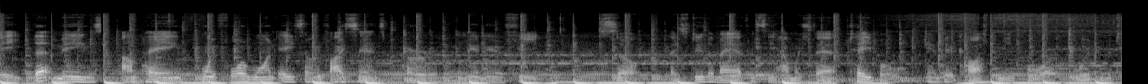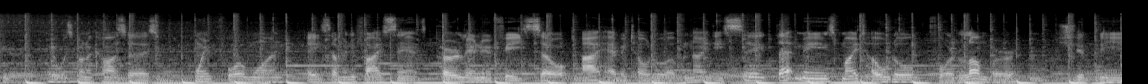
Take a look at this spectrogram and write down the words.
8. That means I'm paying 0.41875 cents per do the math and see how much that table ended up costing me for wood material. It was going to cost us 0.41875 cents per linear feet. So I have a total of 96. That means my total for lumber should be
